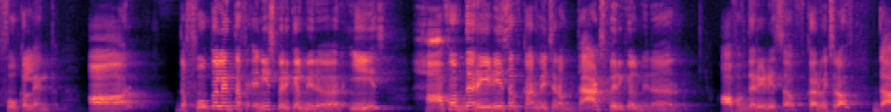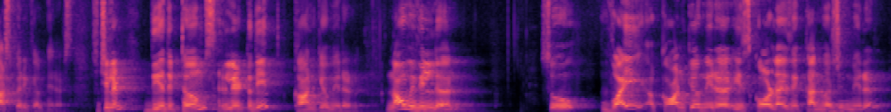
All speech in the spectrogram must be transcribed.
focal length or the focal length of any spherical mirror is half of the radius of curvature of that spherical mirror half of the radius of curvature of that spherical mirrors. So, children, these are the terms related to the concave mirror. Now, we will learn. So, why a concave mirror is called as a converging mirror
